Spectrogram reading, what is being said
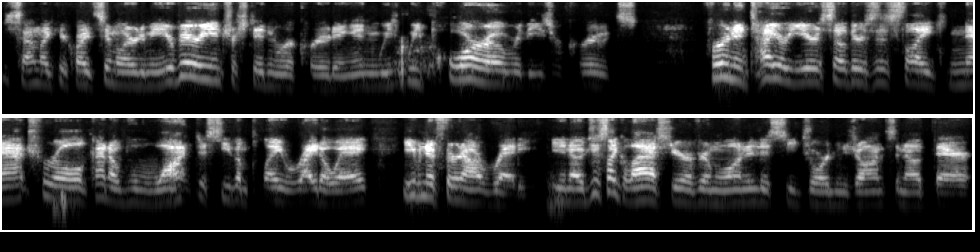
sound like you're quite similar to me. You're very interested in recruiting, and we we pore over these recruits for an entire year. So there's this like natural kind of want to see them play right away, even if they're not ready. You know, just like last year, everyone wanted to see Jordan Johnson out there.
